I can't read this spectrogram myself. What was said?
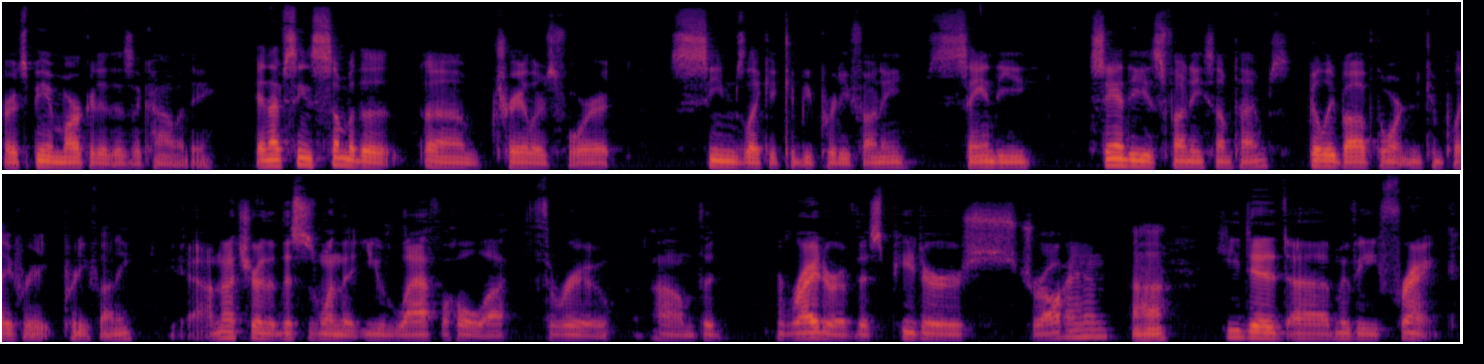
or it's being marketed as a comedy. And I've seen some of the um, trailers for it. Seems like it could be pretty funny. Sandy Sandy is funny sometimes. Billy Bob Thornton can play pretty pretty funny. Yeah, I'm not sure that this is one that you laugh a whole lot through. Um, the writer of this, Peter Straughan, Uh huh. he did a movie Frank,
